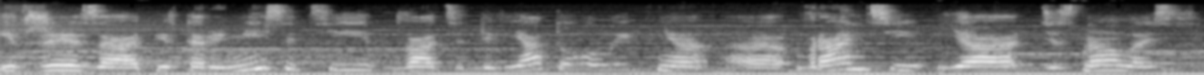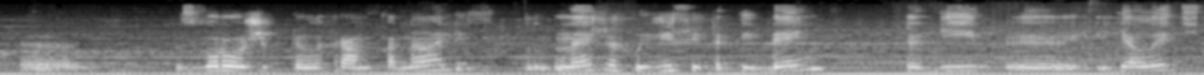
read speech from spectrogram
І вже за півтори місяці, 29 липня, вранці я дізналась з ворожих телеграм-каналів. Найжахливіший такий день. Тоді е, я ледь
